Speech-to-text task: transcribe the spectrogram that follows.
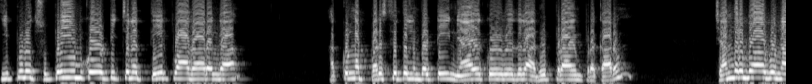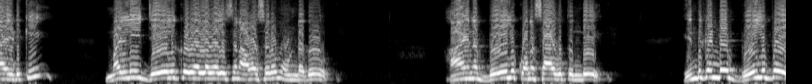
ఇప్పుడు సుప్రీంకోర్టు ఇచ్చిన తీర్పు ఆధారంగా అక్కడున్న పరిస్థితులను బట్టి న్యాయకోవేదుల అభిప్రాయం ప్రకారం చంద్రబాబు నాయుడికి మళ్ళీ జైలుకు వెళ్ళవలసిన అవసరం ఉండదు. ఆయన బెయిల్ కొనసాగుతుంది. ఎందుకంటే బెయిల్పై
